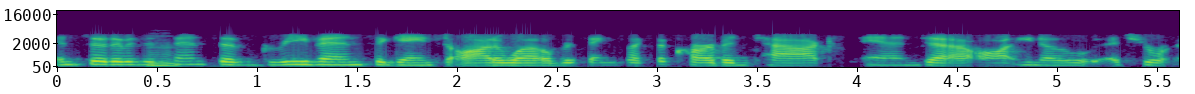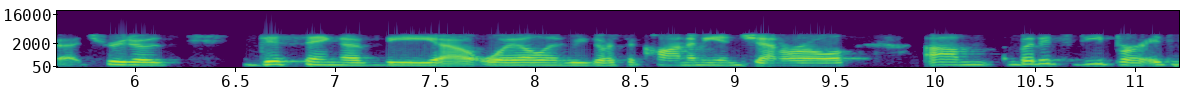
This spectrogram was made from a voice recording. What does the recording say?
And so there was a mm-hmm. sense of grievance against Ottawa over things like the carbon tax and, uh, you know, Trudeau's dissing of the uh, oil and resource economy in general. Um, but it's deeper. It's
